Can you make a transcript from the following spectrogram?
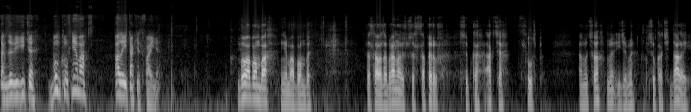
Także widzicie, bunkrów nie ma, ale i tak jest fajnie. Była bomba, nie ma bomby. Została zabrana już przez saperów. Szybka akcja służb. A my co? My idziemy szukać dalej.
